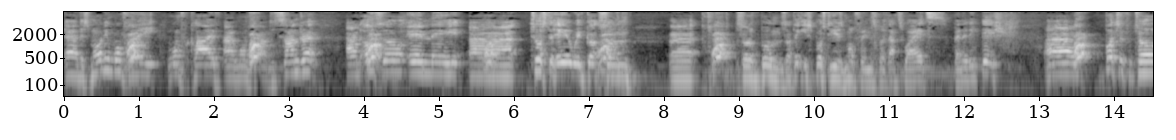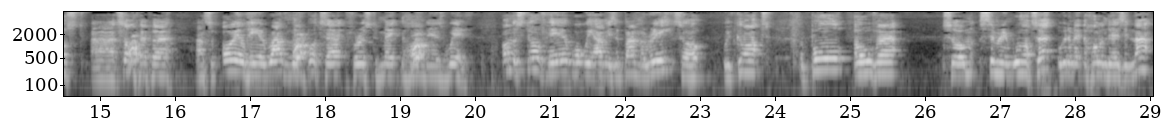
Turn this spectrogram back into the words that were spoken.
uh, this morning. One for me, one for Clive, and one for Auntie Sandra. And also in the uh, toaster here, we've got some uh, sort of buns. I think you're supposed to use muffins, but that's why it's Benedict-ish. Uh, butter for toast, uh, salt and pepper, and some oil here rather than butter for us to make the hollandaise with. On the stove here, what we have is a bain-marie. So we've got a bowl over some simmering water. We're going to make the hollandaise in that.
